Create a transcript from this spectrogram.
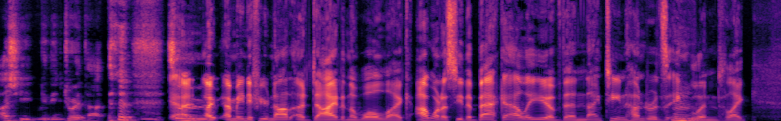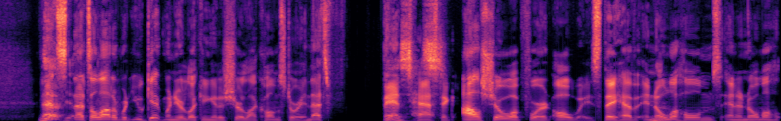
I actually really enjoyed that." so, Yeah, I, I mean, if you're not a dyed in the wool, like I want to see the back alley of the 1900s Mm. England, like that's yeah. that's a lot of what you get when you're looking at a Sherlock Holmes story, and that's Yes, yes. fantastic. I'll show up for it always. They have Enola Holmes and Enola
